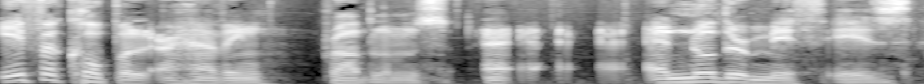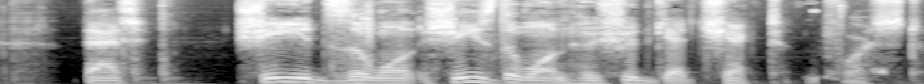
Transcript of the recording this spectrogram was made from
if a couple are having problems, uh, another myth is that she's the one. She's the one who should get checked first.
